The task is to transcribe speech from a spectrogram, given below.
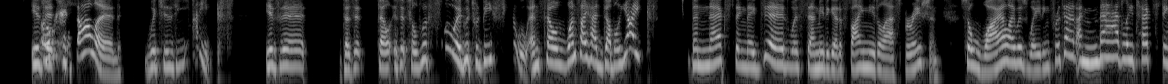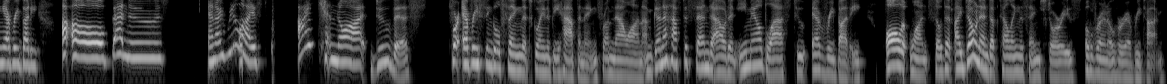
Is okay. it solid, which is yikes? Is it, does it felt is it filled with fluid which would be phew? and so once i had double yikes the next thing they did was send me to get a fine needle aspiration so while i was waiting for that i'm madly texting everybody uh-oh bad news and i realized i cannot do this for every single thing that's going to be happening from now on i'm going to have to send out an email blast to everybody all at once so that i don't end up telling the same stories over and over every time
